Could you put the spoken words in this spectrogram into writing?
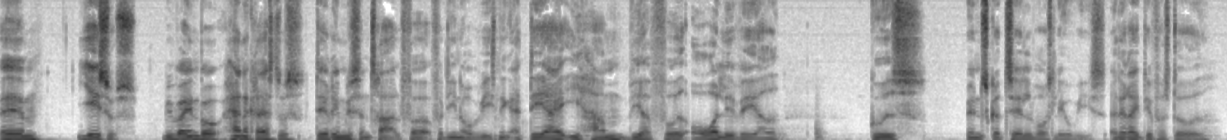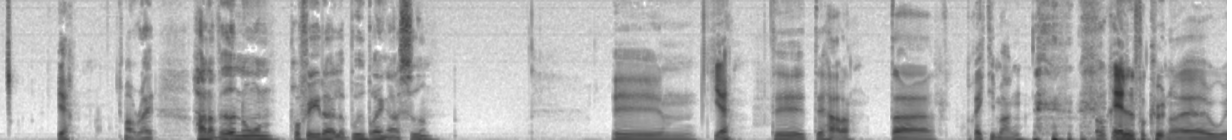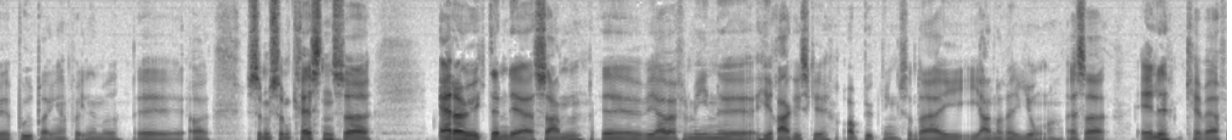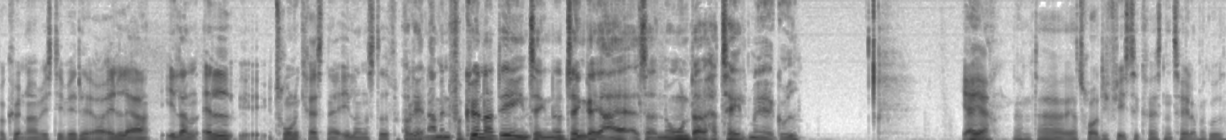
Øhm, Jesus, vi var inde på, han er Kristus. Det er rimelig centralt for, for din overbevisning, at det er i ham, vi har fået overleveret Guds ønsker til vores levevis. Er det rigtigt forstået? Ja. Alright. Har der været nogen profeter eller budbringere siden? Øh, ja, det, det har der. Der er rigtig mange. Okay. Alle forkynder er jo uh, budbringere på en eller anden måde. Uh, og som, som kristen, så er der jo ikke den der samme, uh, vil jeg i hvert fald mene, uh, hierarkiske opbygning, som der er i, i andre religioner. Altså, alle kan være forkyndere, hvis de vil det, og alle er, eller andet, alle øh, troende kristne er et eller andet sted forkyndere. Okay, nej, men forkynder, det er en ting. Nu tænker jeg, altså nogen, der har talt med Gud. Ja, ja. Jamen, der, jeg tror, de fleste kristne taler med Gud.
